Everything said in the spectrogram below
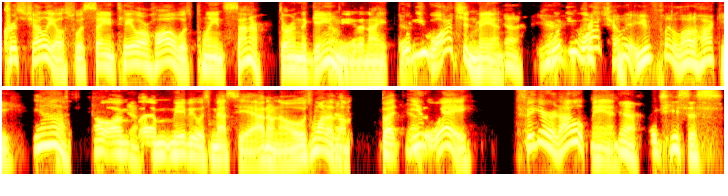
Chris Chelios was saying Taylor Hall was playing center during the game the other night. What are you watching, man? Yeah, What do you Chris watch? Chelios, You've played a lot of hockey. Yeah. Oh, um, Yeah. um, maybe it was Messier. I don't know. It was one of Yeah. them. But Yeah. either way, figure it out, man. Yeah, Jesus,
